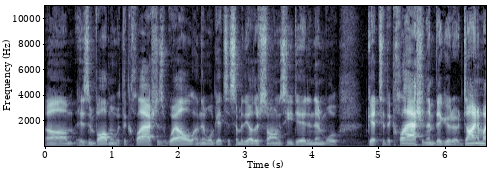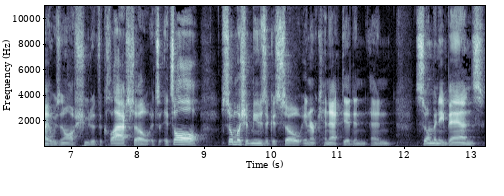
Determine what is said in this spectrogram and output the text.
Um, his involvement with The Clash as well. And then we'll get to some of the other songs he did, and then we'll get to The Clash, and then Big Audio Dynamite was an offshoot of The Clash. So it's, it's all, so much of music is so interconnected, and, and so many bands,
